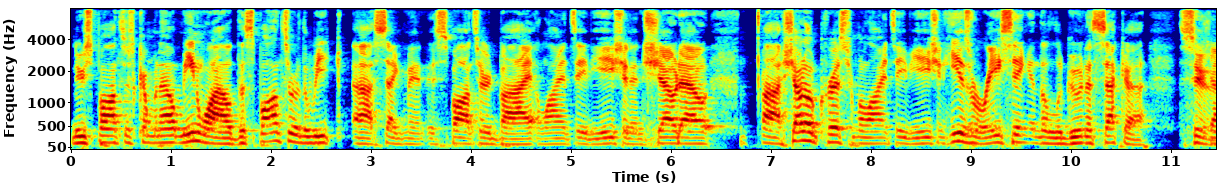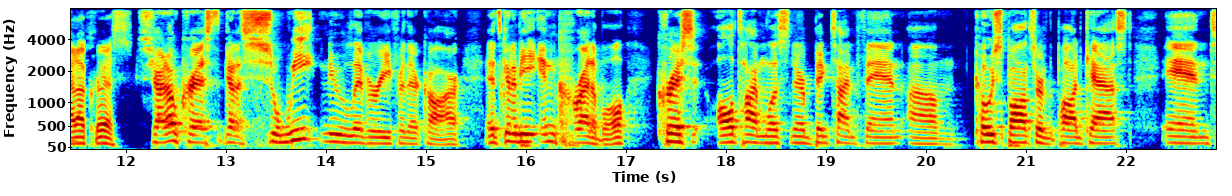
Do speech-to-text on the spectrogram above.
new sponsors coming out? Meanwhile, the sponsor of the week uh, segment is sponsored by Alliance Aviation, and shout out, uh, shout out Chris from Alliance Aviation. He is racing in the Laguna Seca soon. Shout out Chris. Shout out Chris. Got a sweet new livery for their car. It's going to be incredible. Chris, all time listener, big time fan, um, co sponsor of the podcast, and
